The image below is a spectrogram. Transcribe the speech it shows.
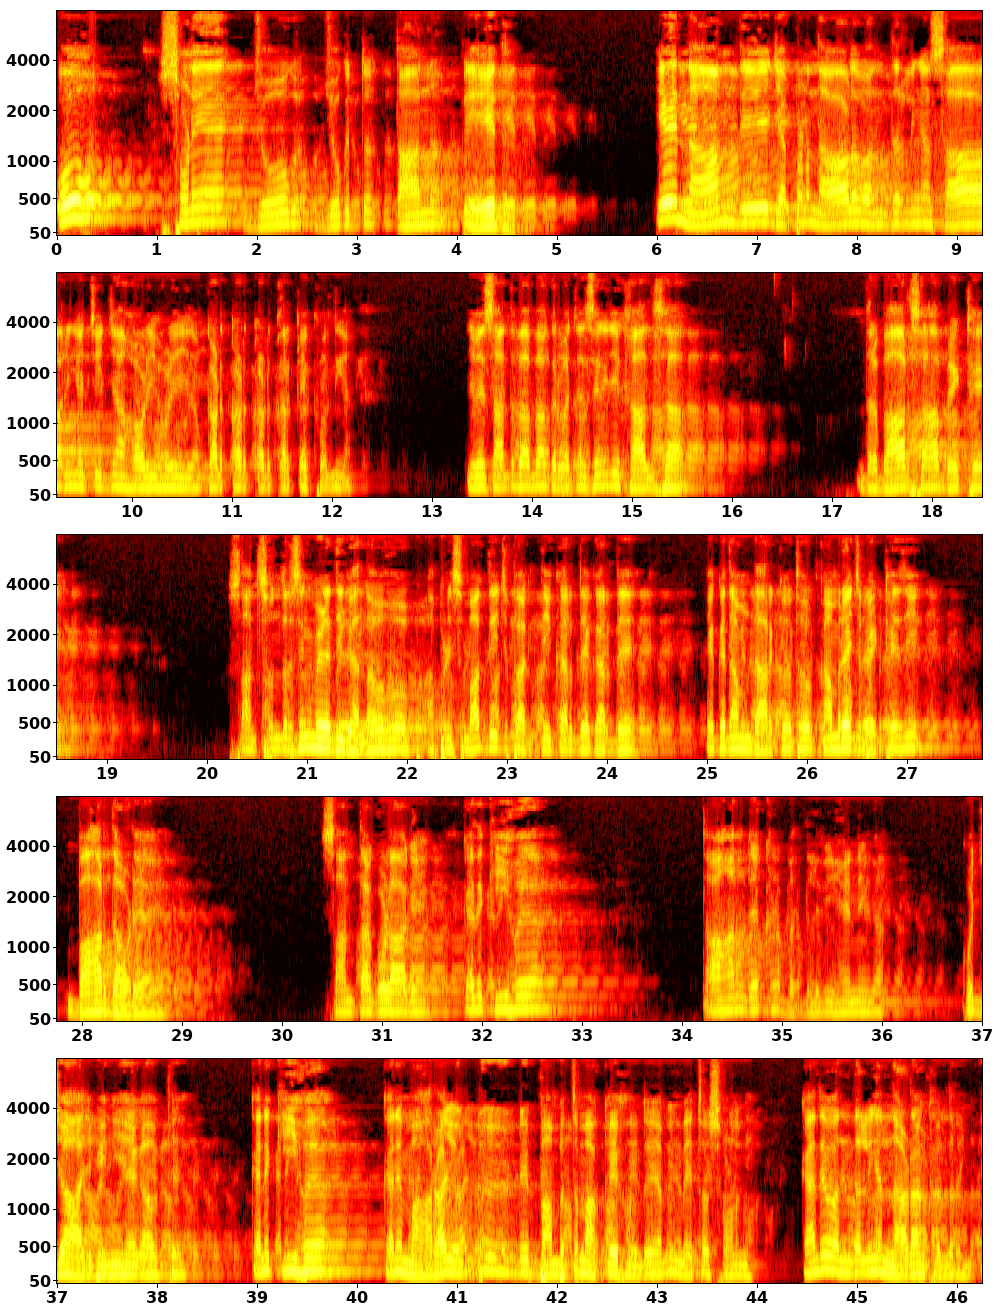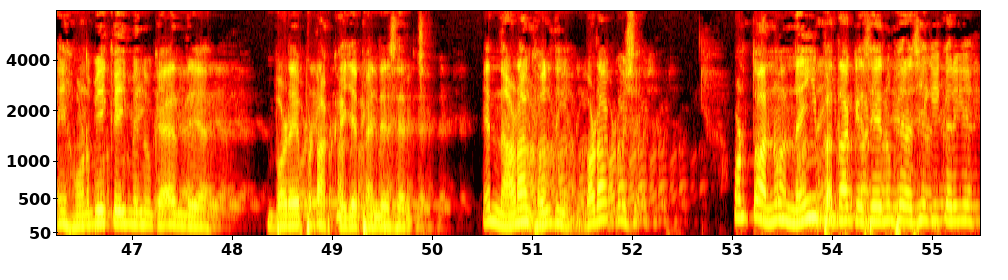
ਉਹ ਸੁਣਿਆ ਜੋਗ ਜੁਗਤ ਤਨ ਭੇਦ। ਇਹ ਨਾਮ ਦੇ ਜਪਣ ਨਾਲ ਉਹ ਅੰਦਰਲੀਆਂ ਸਾਰੀਆਂ ਚੀਜ਼ਾਂ ਹੌਲੀ ਹੌਲੀ ਜਦੋਂ ਕੜ ਕੜ ਕੜ ਕਰਕੇ ਖੁੱਲਦੀਆਂ ਜਿਵੇਂ ਸੰਤ ਬਾਬਾ ਗੁਰਬਚਨ ਸਿੰਘ ਜੀ ਖਾਲਸਾ ਦਰਬਾਰ ਸਾਹਿਬ ਬੈਠੇ। ਸੰਤ ਸੁੰਦਰ ਸਿੰਘ ਵੇਲੇ ਦੀ ਗੱਲ ਆ, ਉਹ ਆਪਣੀ ਸਮਾਧੀ 'ਚ ਭਗਤੀ ਕਰਦੇ ਕਰਦੇ ਇੱਕਦਮ ਡਰ ਕੇ ਉਥੋਂ ਕਮਰੇ 'ਚ ਬੈਠੇ ਸੀ, ਬਾਹਰ ਦੌੜਿਆ ਇਹ ਸੰਤਾਂ ਕੋਲ ਆ ਗਏ। ਕਹਿੰਦੇ, ਕੀ ਹੋਇਆ? ਤਾਹਾਂ ਨੂੰ ਦੇਖਣ ਬੱਦਲ ਵੀ ਹੈ ਨਹੀਂਗਾ ਕੋਈ ਜਹਾਜ਼ ਵੀ ਨਹੀਂ ਹੈਗਾ ਉੱਤੇ ਕਹਿੰਦੇ, ਕੀ ਹੋਇਆ? ਕਹਿੰਦੇ, ਮਹਾਰਾਜ, ਏਡੇ ਬੰਬ ਧਮਾਕੇ ਹੁੰਦੇ ਆ ਵੀ ਮੇਥੋਂ ਸੁਣ ਨਹੀਂ ਕਹਿੰਦੇ, ਉਹ ਅੰਦਰਲੀਆਂ ਨਾੜਾਂ ਖੁੱਲ ਰਹੀਆਂ। ਇਹ ਹੁਣ ਵੀ ਕਈ ਮੈਨੂੰ ਕਹਿ ਦਿੰਦੇ ਆ, ਬੜੇ ਪਟਾਕੇ ਜੇ ਪੈਂਦੇ ਸਿਰ 'ਚ। ਇਹ ਨਾੜਾਂ ਖੁੱਲਦੀਆਂ ਬੜਾ ਕੁਝ ਹੁਣ ਤੁਹਾਨੂੰ ਨਹੀਂ ਪਤਾ ਕਿਸੇ ਨੂੰ, ਫਿਰ ਅਸੀਂ ਕੀ ਕਰੀਏ?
